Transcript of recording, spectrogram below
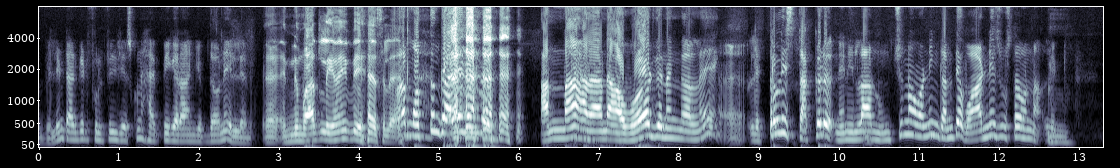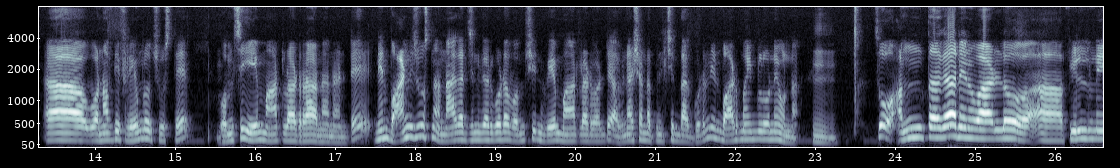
వెళ్ళిన టార్గెట్ ఫుల్ఫిల్ చేసుకుని హ్యాపీగా రా అని చెప్దామని వెళ్ళాను. ఎన్ని మాటలు ఏమైపోయాయి అసలు? మొత్తం కాలేజ్ అన్న అని ఆ వర్డ్ వినంగానే లిటరలీ స్టక్డ్. నేను ఇలా నుంచున్న వాడిని ఇంకంతే వాడినే చూస్తా ఉన్నా. వన్ ఆఫ్ ది ఫ్రేమ్లో చూస్తే వంశీ ఏం మాట్లాడరా అని అంటే నేను వాడిని చూస్తున్నాను. నాగార్జున గారు కూడా వంశీ నువ్వేం మాట్లాడవు అంటే అవినాష్ అన్న పిలిచిన దాకా కూడా నేను వాడి మైండ్లోనే ఉన్నా. సో అంతగా నేను వాళ్ళు ఆ ఫీల్డ్ని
